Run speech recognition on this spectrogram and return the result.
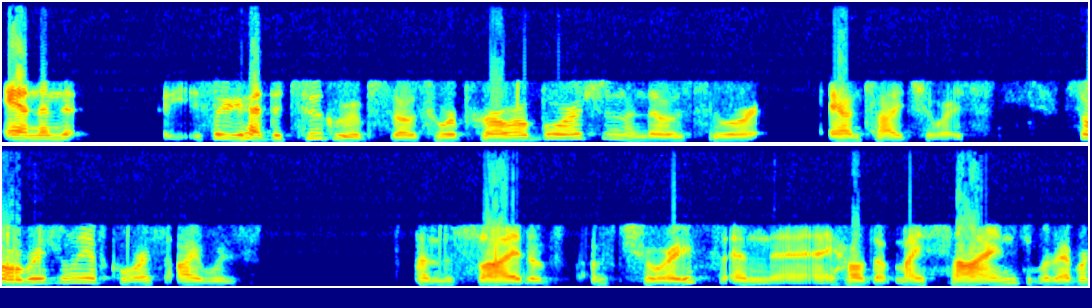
And then, so you had the two groups, those who are pro-abortion and those who are anti-choice. So originally, of course, I was on the side of, of choice and I held up my signs, whatever.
